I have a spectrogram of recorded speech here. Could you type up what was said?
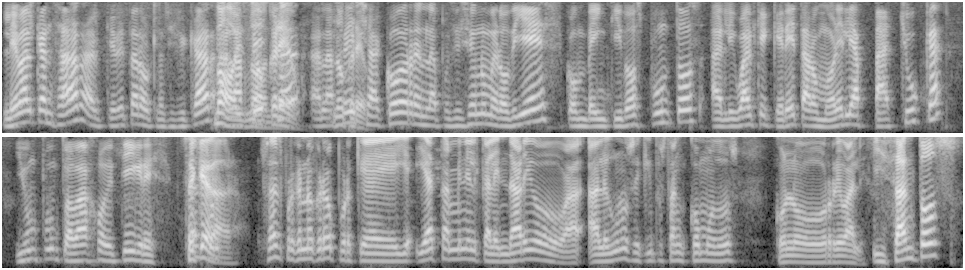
¿Le va a alcanzar al Querétaro clasificar? No, a la no, fecha, no creo. A la No fecha corre en la posición número 10 con 22 puntos, al igual que Querétaro, Morelia, Pachuca y un punto abajo de Tigres. Se queda. ¿Sabes por qué no creo? Porque ya, ya también el calendario, a- algunos equipos están cómodos con los rivales. Y Santos,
